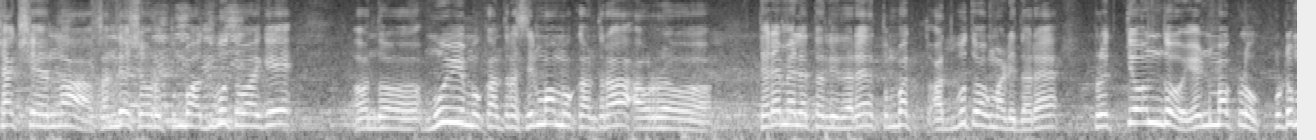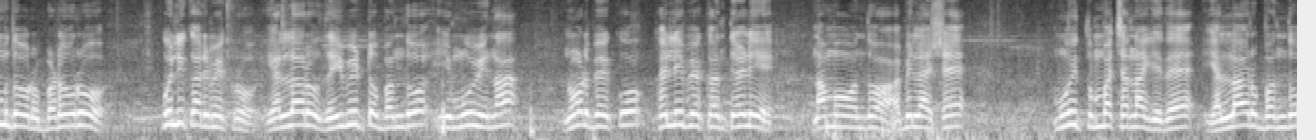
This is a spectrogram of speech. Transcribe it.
ಸಾಕ್ಷಿಯನ್ನು ಸಂದೇಶ್ ಅವರು ತುಂಬ ಅದ್ಭುತವಾಗಿ ಒಂದು ಮೂವಿ ಮುಖಾಂತರ ಸಿನಿಮಾ ಮುಖಾಂತರ ಅವರು ತೆರೆ ಮೇಲೆ ತಂದಿದ್ದಾರೆ. ತುಂಬ ಅದ್ಭುತವಾಗಿ ಮಾಡಿದ್ದಾರೆ. ಪ್ರತಿಯೊಂದು ಹೆಣ್ಮಕ್ಳು ಕುಟುಂಬದವರು ಬಡವರು ಕೂಲಿ ಕಾರ್ಮಿಕರು ಎಲ್ಲರೂ ದಯವಿಟ್ಟು ಬಂದು ಈ ಮೂವಿನ ನೋಡಬೇಕು ಕಲಿಬೇಕಂತೇಳಿ ನಮ್ಮ ಒಂದು ಅಭಿಲಾಷೆ. ಮೂವಿ ತುಂಬ ಚೆನ್ನಾಗಿದೆ. ಎಲ್ಲರೂ ಬಂದು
